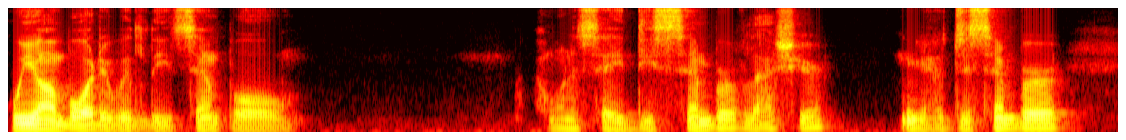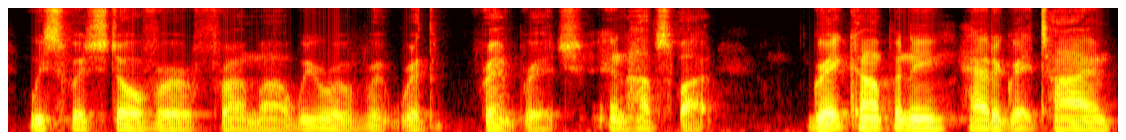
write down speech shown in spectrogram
we onboarded with LeadSimple, I want to say December of last year. Yeah, December, we switched over from, uh, we were with, with RentBridge and HubSpot. Great company, had a great time.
